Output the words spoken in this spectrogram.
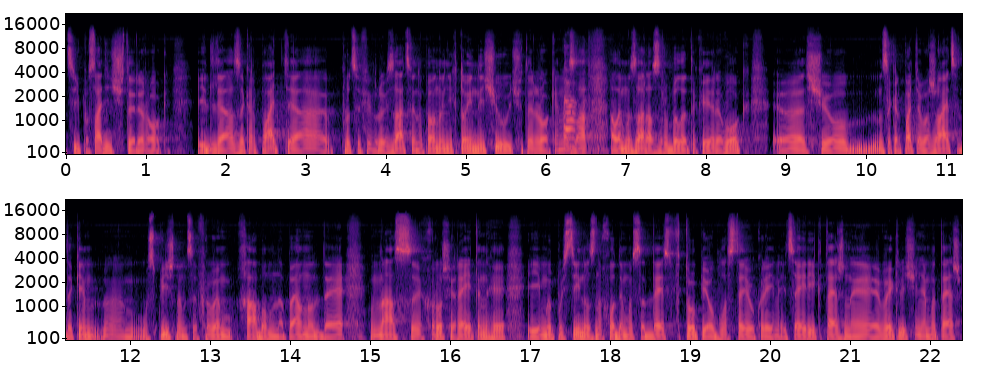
цій посаді 4 роки. І для Закарпаття про цифровізацію, напевно, ніхто і не чув 4 роки назад. Але ми зараз зробили такий ривок, е, що Закарпаття вважається таким е, успішним цифровим хабом, напевно, де у нас е, хороші рейтинги, і ми постійно знаходимося десь в топі областей України. І цей рік теж не виключення. Ми теж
